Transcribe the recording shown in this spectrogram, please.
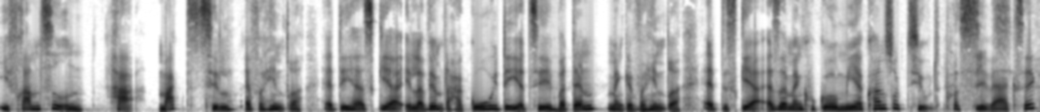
i fremtiden har magt til at forhindre, at det her sker, eller hvem der har gode idéer til, mm. hvordan man kan forhindre, at det sker. Altså, man kunne gå mere konstruktivt Præcis. til værks, ikke?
